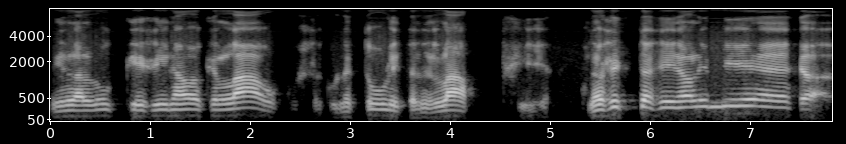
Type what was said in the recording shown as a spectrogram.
sillä lukki siinä oikein laukussa, kun ne tuli tänne Lappiin. No sitten siinä oli mies ja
